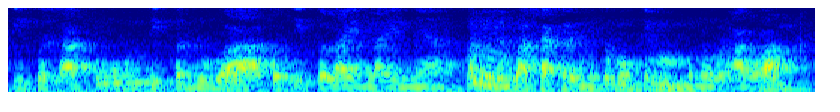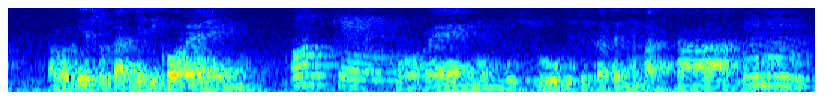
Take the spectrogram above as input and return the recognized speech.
tipe 1, tipe 2 atau tipe lain-lainnya. Kalau yang Hmm. basah kering itu mungkin menurut awam kalau dia suka jadi koreng, oke, koreng membusuk itu katanya basah. Mhm.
